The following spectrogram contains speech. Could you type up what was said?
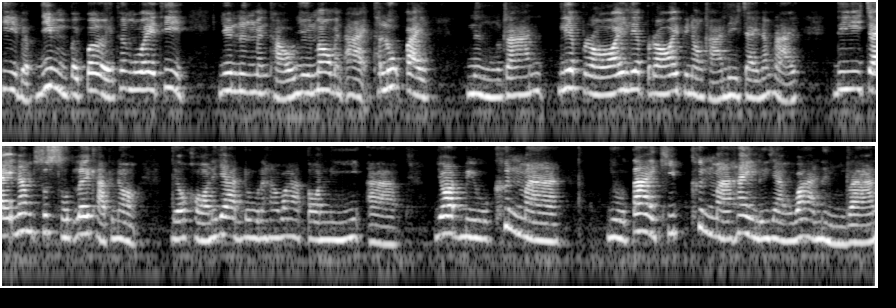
ที่แบบยิ้มไปเปยเทิงเวที่ยืนหนึ่งมันเขายืนเมามันอาย ทะลุไปหนึ่งร้านเรียบร้อย เรียบร้อย พี่น้องขาดีใจน้ำลาย ดีใจน้ำสุดๆเลยค่ะพี่น้อง เดี๋ยวขออนุญาตดูนะคะว่าตอนนี้อ่ายอดวิวขึ้นมา อยู่ใต้คลิปขึ้นมาให้หรือยังว่า1ล้าน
